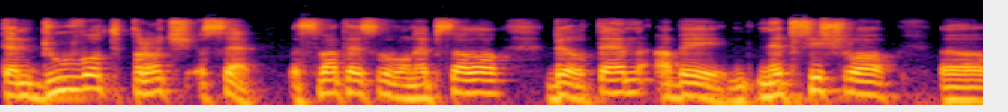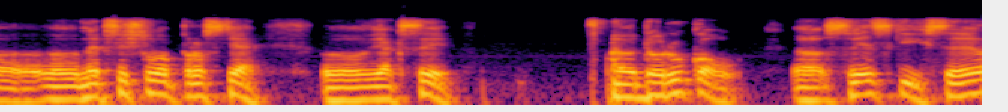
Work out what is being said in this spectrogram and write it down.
ten důvod, proč se svaté slovo nepsalo, byl ten, aby nepřišlo, nepřišlo prostě e, jaksi do rukou světských sil,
